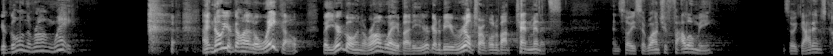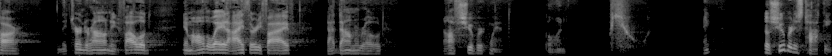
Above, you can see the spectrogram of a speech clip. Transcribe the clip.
You're going the wrong way. I know you're going to Waco, but you're going the wrong way, buddy. You're going to be in real trouble in about 10 minutes. And so he said, Why don't you follow me? And so he got in his car, and they turned around, and he followed him all the way to I 35, got down the road, and off Schubert went, going so Schubert is talking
